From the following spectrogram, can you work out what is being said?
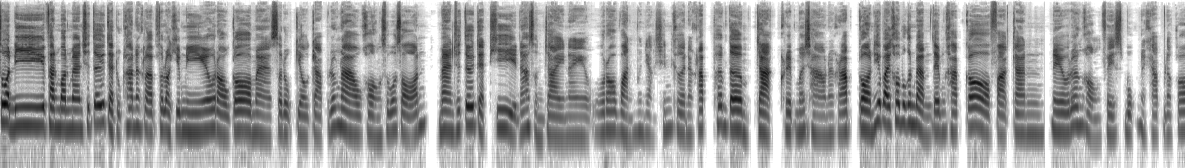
สวัสดีแฟนบอลแมนเชสเตอร์ยูไนเต็ดทุกท่านนะครับสำหรับคลิปนี้เราก็มาสรุปเกี่ยวกับเรื่องราวของสโมสรแมนเชสเตอร์ยูไนเต็ดที่น่าสนใจในรอบวันเหมือนอย่างเช่นเคยนะครับ เพิ่มเติมจากคลิปเมื่อเช้านะครับ ก่อนที่ไปข้อมูลกันแบบเต็มครับ ก็ฝากกันในเรื่องของ Facebook นะครับ แล้วก็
